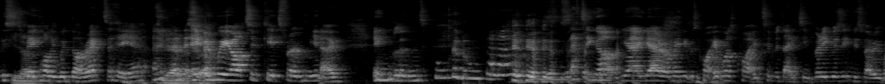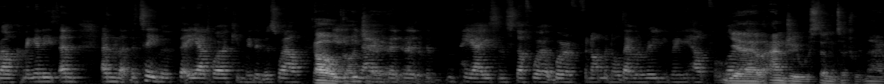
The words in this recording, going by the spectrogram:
This is know. a big Hollywood director here, Yeah, and, so- and we are two kids from you know England. hello. Hello, setting up. Yeah, yeah. I mean, it was quite it was quite intimidating, but he was he was very welcoming, and he's and and the, the team of, that he had working with him as well. Oh you, god, you know, yeah, the, yeah, the, the PAs and stuff were, were phenomenal. They were really really helpful. yeah. like Andrew was still in touch with now.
